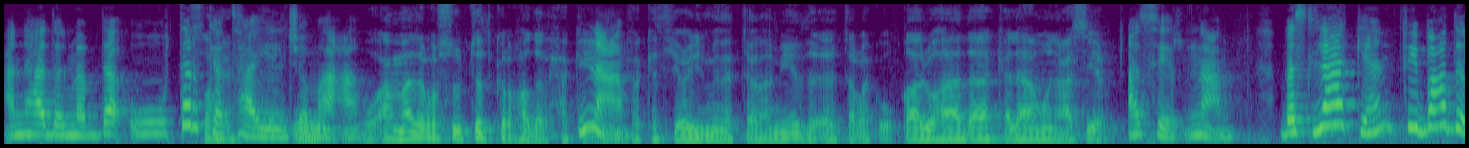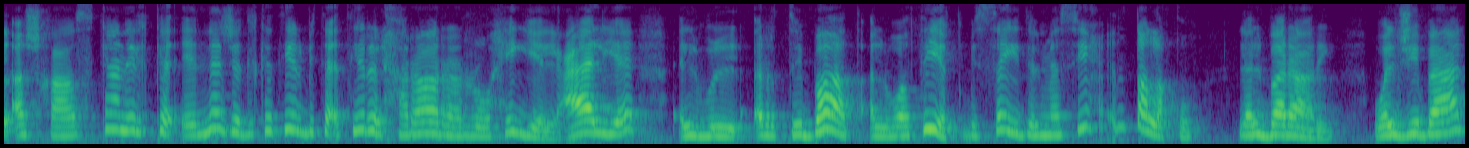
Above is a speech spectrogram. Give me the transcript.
عن هذا المبدأ وتركت صحيح. هاي الجماعة. وأعمال الرسل بتذكر هذا الحكي يعني. نعم يعني فكثيرين من التلاميذ تركوا قالوا هذا كلام عسير عسير نعم بس لكن في بعض الأشخاص كان الك... نجد الكثير بتأثير الحرارة الروحية العالية والارتباط الوثيق بالسيد المسيح انطلقوا للبراري والجبال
